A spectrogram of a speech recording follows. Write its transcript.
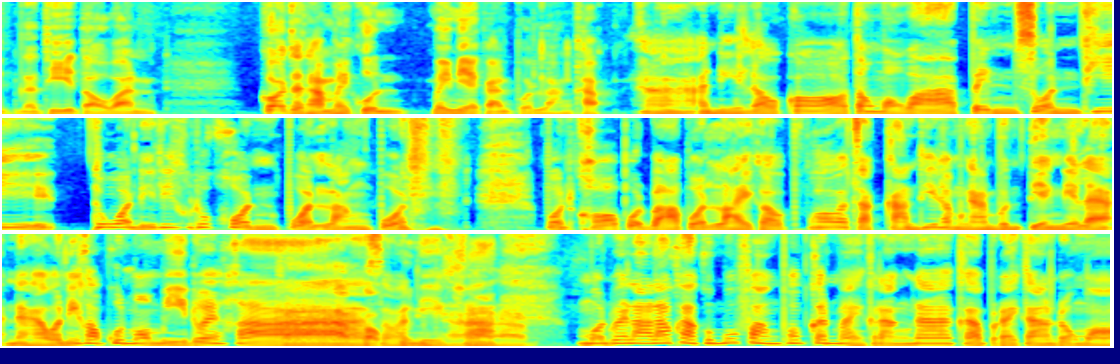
10 นาทีต่อวัน ก็จะทำให้คุณไม่มีอาการปวดหลังครับค่ะอันนี้เราก็ต้องบอกว่าเป็นส่วนที่ทุกวันนี้ที่ทุกคนปวดหลังปวดปวดคอปวดบ่าปวดไหล่ก็เพราะว่าจากการที่ทำงานบนเตียงนี่แหละนะคะวันนี้ขอบคุณหมอหมีด้วยค่ะครับขอบสวัคุสณดีคค่ะรับหมดเวลาแล้วค่ะคุณผู้ฟังพบกันใหม่ครั้งหน้ากับรายการโรงหมอ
